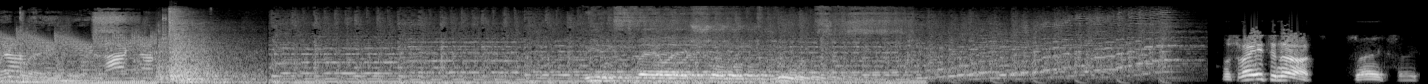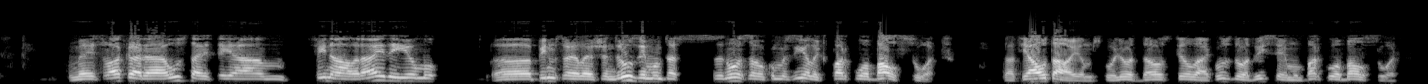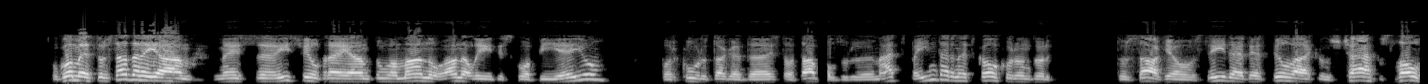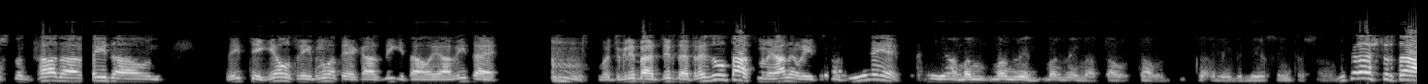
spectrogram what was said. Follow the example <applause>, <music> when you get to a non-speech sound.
meklējumos. Pirmsvēlēšanu drūzis. Nu, sveicināts! Sveiks, sveiks. Mēs vakar uh, uztaisījām fināla raidījumu uh, pirmsvēlēšana druzim, un tas nosaukums ielika par ko balsot. Tāds jautājums, ko ļoti daudz cilvēku uzdod visiem un par ko balsot. Un ko mēs tur sadarījām? Mēs uh, izfiltrējām to manu analītisko pieeju, par kuru tagad uh, es to tabulu tur metu pa internetu kaut kur un tur, tur sāk jau strīdēties cilvēki un šķēpus laust un tādā veidā un ritīgi jautrība notiekās digitālajā vidē. <clears throat> Vai tu gribētu dzirdēt rezultātus manai analītiskā pieejai? Jā, man, man, vien, man vienmēr tavu, tavu darbību ir bijusi interesanta. Nu, tur tā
